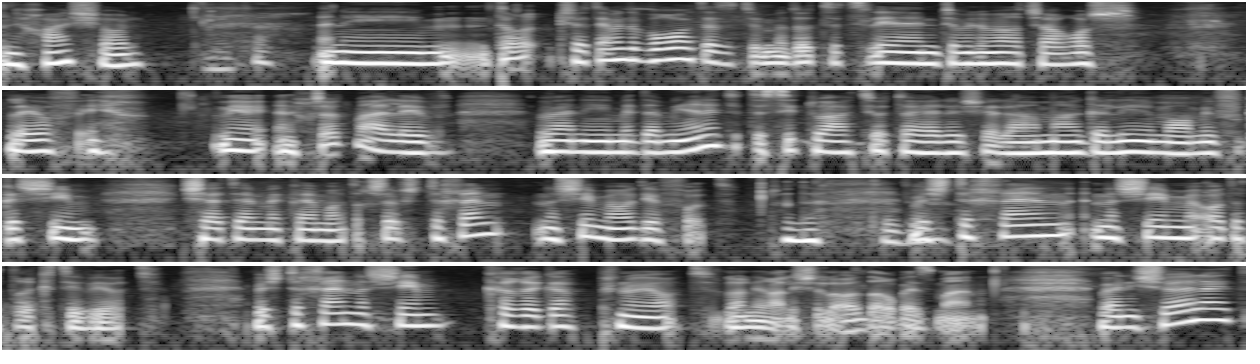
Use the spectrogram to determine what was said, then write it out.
אני יכולה לשאול? בטח. אני, טוב, כשאתן מדברות, אז אתן יודעות אצלי, אני תמיד אומרת שהראש ליופי. אני, אני חושבת מהלב. ואני מדמיינת את הסיטואציות האלה של המעגלים או המפגשים שאתן מקיימות. עכשיו, שתיכן נשים מאוד יפות. תודה. תודה. ושתיכן נשים מאוד אטרקטיביות. ושתיכן נשים כרגע פנויות, לא נראה לי שלא עוד הרבה זמן. ואני שואלת,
